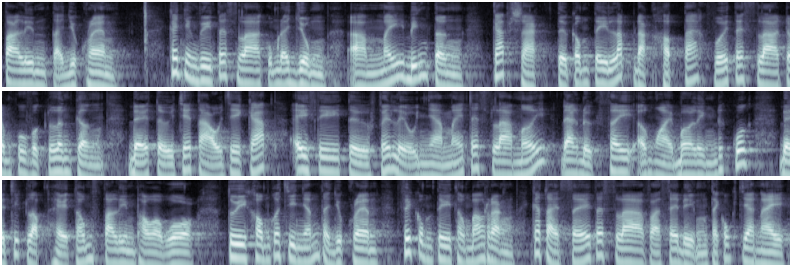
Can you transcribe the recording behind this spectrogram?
Starlink tại Ukraine. Các nhân viên Tesla cũng đã dùng à, máy biến tầng cáp sạc từ công ty lắp đặt hợp tác với Tesla trong khu vực lân cận để tự chế tạo dây cáp AC từ phế liệu nhà máy Tesla mới đang được xây ở ngoài Berlin, Đức Quốc để thiết lập hệ thống Starlink Powerwall. Tuy không có chi nhánh tại Ukraine, phía công ty thông báo rằng các tài xế Tesla và xe điện tại quốc gia này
